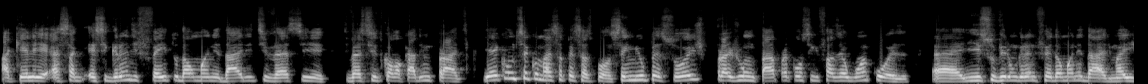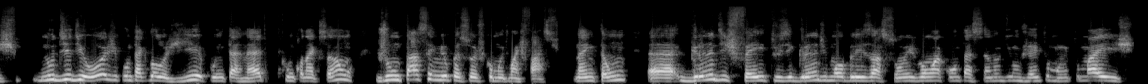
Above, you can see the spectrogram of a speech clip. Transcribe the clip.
aquele, essa, esse grande feito da humanidade tivesse, tivesse sido colocado em prática. E aí, quando você começa a pensar, pô, 100 mil pessoas para juntar para conseguir fazer alguma coisa. É, e isso vira um grande feito da humanidade. Mas no dia de hoje, com tecnologia, com internet, com conexão, juntar 100 mil pessoas ficou muito mais fácil. Né? Então, é, grandes feitos e grandes mobilizações vão acontecendo de um jeito muito mais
